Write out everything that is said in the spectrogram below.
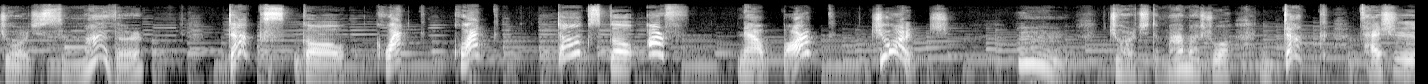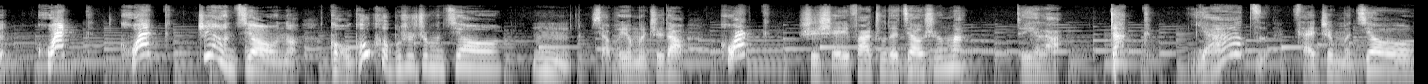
George's mother. Ducks go quack, quack. Dogs go arf. Now bark, George. 嗯，George 的妈妈说，duck 才是 quack。quack 这样叫呢，狗狗可不是这么叫哦。嗯，小朋友们知道 quack 是谁发出的叫声吗？ 对了，duck 鸭子才这么叫哦。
